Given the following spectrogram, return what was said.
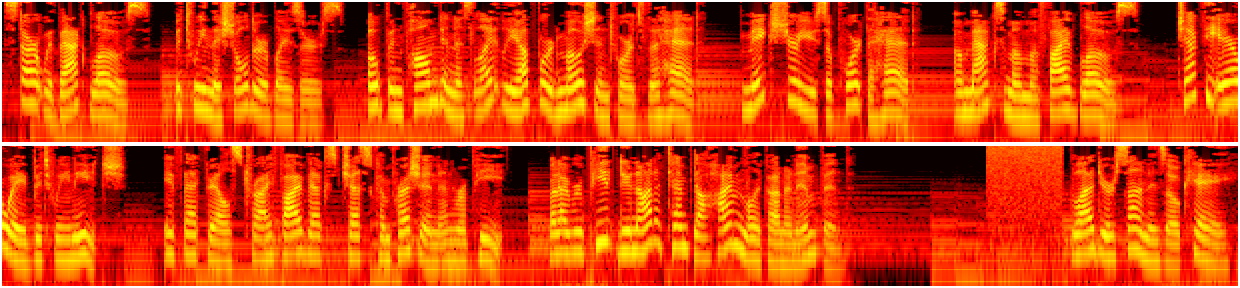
Start with back blows. Between the shoulder blazers. Open palmed in a slightly upward motion towards the head. Make sure you support the head. A maximum of 5 blows. Check the airway between each. If that fails try 5x chest compression and repeat. But I repeat do not attempt a Heimlich on an infant. Glad your son is okay.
